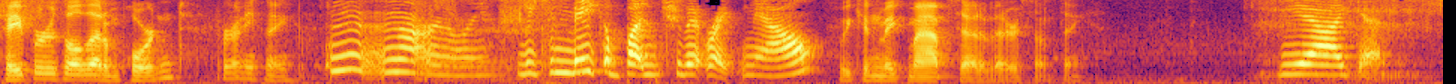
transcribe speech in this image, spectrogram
Paper is all that important for anything? Mm, not really. We can make a bunch of it right now. We can make maps out of it or something. Yeah, I guess.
